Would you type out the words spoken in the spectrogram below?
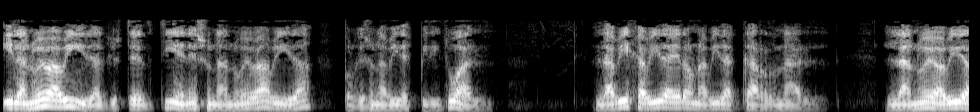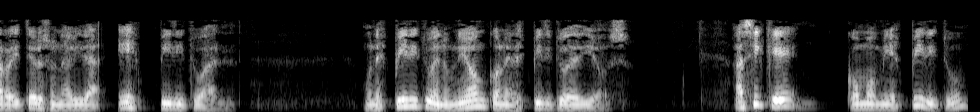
y la nueva vida que usted tiene es una nueva vida porque es una vida espiritual. La vieja vida era una vida carnal. La nueva vida, reitero, es una vida espiritual. Un espíritu en unión con el Espíritu de Dios. Así que, como mi espíritu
